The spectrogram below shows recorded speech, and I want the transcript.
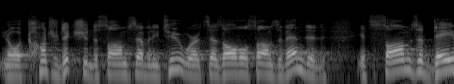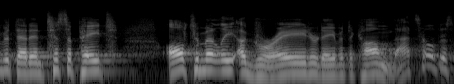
you know, a contradiction to Psalm 72 where it says all those Psalms have ended. It's Psalms of David that anticipate ultimately a greater David to come. That's how this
